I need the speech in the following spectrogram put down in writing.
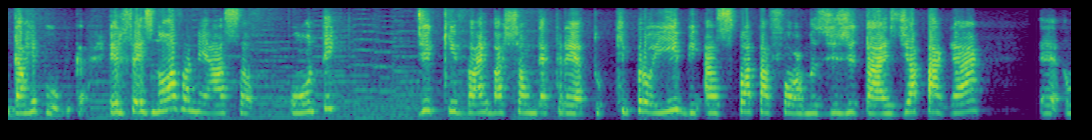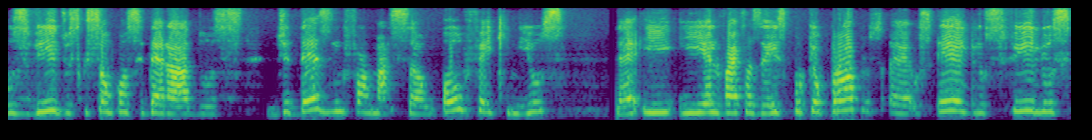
da República. Ele fez nova ameaça ontem de que vai baixar um decreto que proíbe as plataformas digitais de apagar é, os vídeos que são considerados de desinformação ou fake news, né? E, e ele vai fazer isso porque o próprio, é, os, ele, os filhos,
